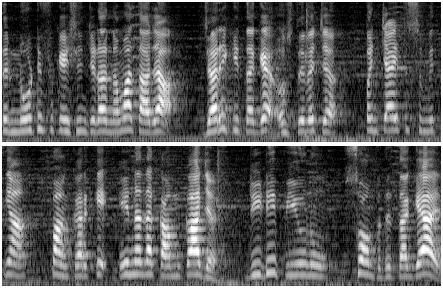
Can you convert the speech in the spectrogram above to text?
ਤੇ ਨੋਟੀਫਿਕੇਸ਼ਨ ਜਿਹੜਾ ਨਵਾਂ ਤਾਜ਼ਾ ਜਾਰੀ ਕੀਤਾ ਗਿਆ, ਉਸ ਦੇ ਵਿੱਚ ਪੰਚਾਇਤ ਸਮਿਤੀਆਂ ਭੰਗ ਕਰਕੇ ਇਹਨਾਂ ਦਾ ਕੰਮਕਾਜ ਡੀਡੀਪੀਓ ਨੂੰ ਸੌਂਪ ਦਿੱਤਾ ਗਿਆ ਹੈ।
